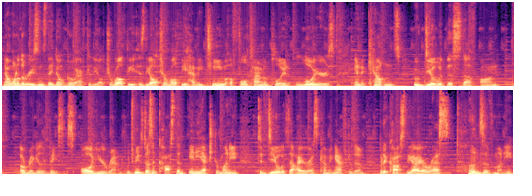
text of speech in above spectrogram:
Now, one of the reasons they don't go after the ultra wealthy is the ultra wealthy have a team of full time employed lawyers and accountants who deal with this stuff on a regular basis all year round, which means it doesn't cost them any extra money to deal with the IRS coming after them, but it costs the IRS tons of money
